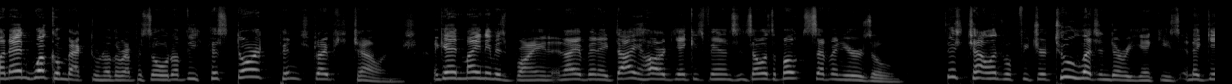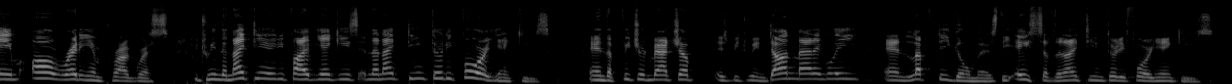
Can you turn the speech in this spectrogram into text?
everyone, and welcome back to another episode of the Historic Pinstripes Challenge. Again, my name is Brian, and I have been a die-hard Yankees fan since I was about seven years old. This challenge will feature two legendary Yankees in a game already in progress between the 1985 Yankees and the 1934 Yankees. And the featured matchup is between Don Mattingly and Lefty Gomez, the ace of the 1934 Yankees.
